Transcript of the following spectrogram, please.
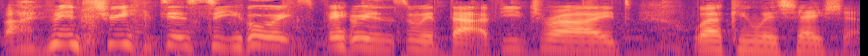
But I'm intrigued as to your experience with that. Have you tried working with Xeixa?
